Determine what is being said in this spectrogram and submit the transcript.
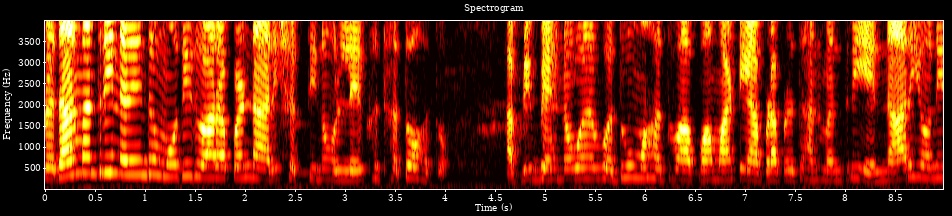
પ્રધાનમંત્રી નરેન્દ્ર મોદી દ્વારા પણ નારી શક્તિનો ઉલ્લેખ થતો હતો. આપણી બહેનોને વધુ મહત્વ આપવા માટે આપણા પ્રધાનમંત્રીએ નારીઓને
